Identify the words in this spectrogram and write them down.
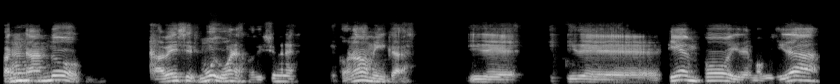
Pactando a veces muy buenas condiciones económicas y de, y de tiempo y de movilidad.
